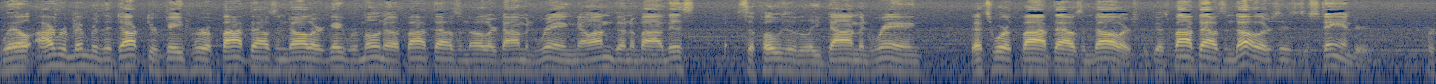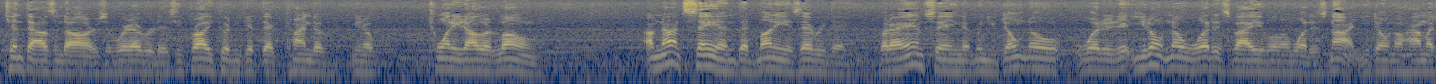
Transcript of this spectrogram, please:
Well, I remember the doctor gave her a $5,000, gave Ramona a $5,000 diamond ring. Now I'm going to buy this supposedly diamond ring that's worth $5,000 because $5,000 is the standard or $10,000 or whatever it is. He probably couldn't get that kind of, you know, $20 loan. I'm not saying that money is everything, but I am saying that when you don't know what it is, you don't know what is valuable and what is not. You don't know how much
